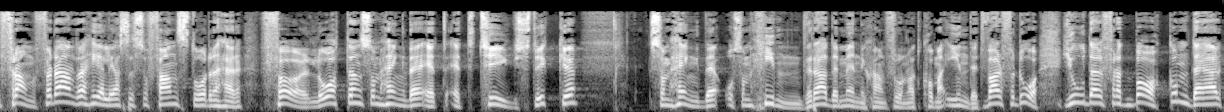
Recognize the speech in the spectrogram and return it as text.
framför det allra heligaste så fanns då den här förlåten som hängde, ett, ett tygstycke som hängde och som hindrade människan från att komma in dit. Varför då? Jo, därför att bakom där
